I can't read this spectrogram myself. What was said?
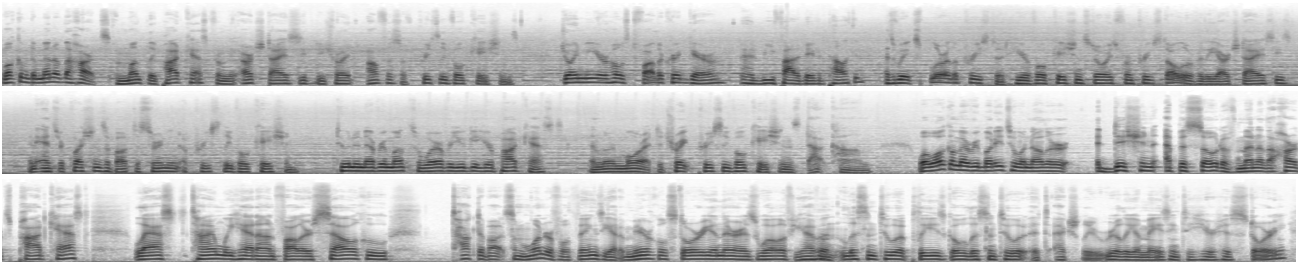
Welcome to Men of the Hearts, a monthly podcast from the Archdiocese of Detroit Office of Priestly Vocations. Join me, your host, Father Craig Giera, And me, Father David Pellican. as we explore the priesthood, hear vocation stories from priests all over the Archdiocese, and answer questions about discerning a priestly vocation. Tune in every month to wherever you get your podcasts and learn more at DetroitPriestlyVocations.com. Well, welcome everybody to another edition episode of Men of the Hearts podcast. Last time we had on Father Sell, who talked about some wonderful things. He had a miracle story in there as well. If you haven't listened to it, please go listen to it. It's actually really amazing to hear his story.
